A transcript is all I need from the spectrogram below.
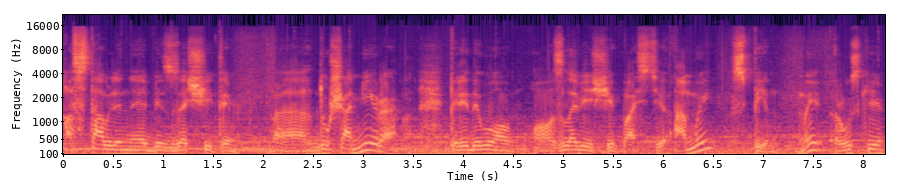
оставленная без защиты э, душа мира перед его зловещей пастью, а мы спим, мы, русские,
